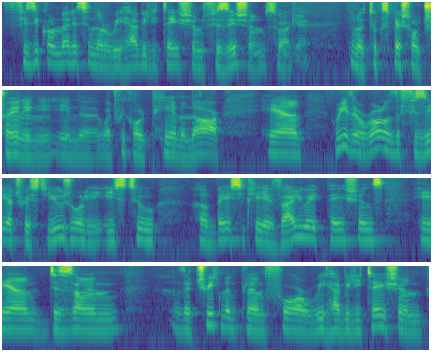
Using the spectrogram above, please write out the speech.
physical medicine and rehabilitation physician, so okay. I you know took special training in uh, what we call PM&R, and really the role of the physiatrist usually is to uh, basically evaluate patients and design the treatment plan for rehabilitation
